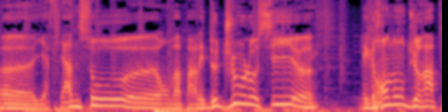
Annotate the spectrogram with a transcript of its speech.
euh, il y a Fianso, euh, on va parler de Joule aussi, euh, Oui. les grands noms du rap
